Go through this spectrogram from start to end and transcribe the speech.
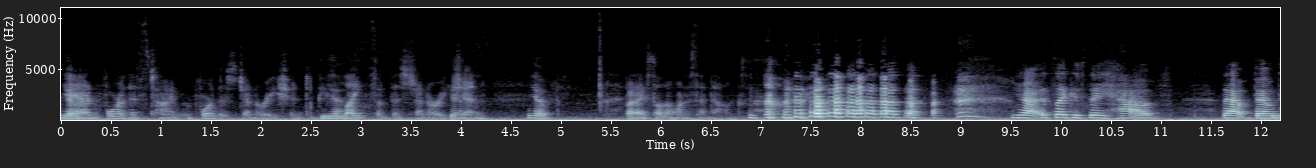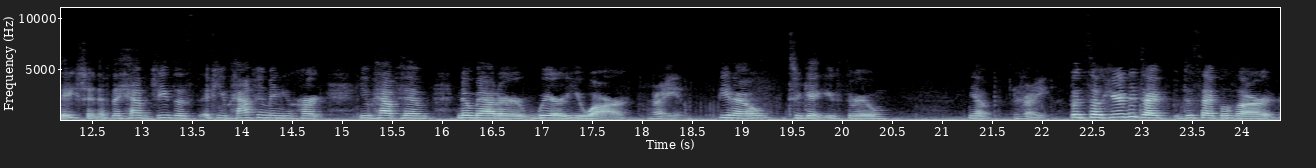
Yeah. and for this time and for this generation to be Yes. lights of this generation. Yep. But I still don't want to send Alex. Yeah, it's like if they have that foundation, if they have Jesus, if you have him in your heart, you have him no matter where you are, right, you know, to Mhm. get you through. Yep. right, But so here the di- disciples are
